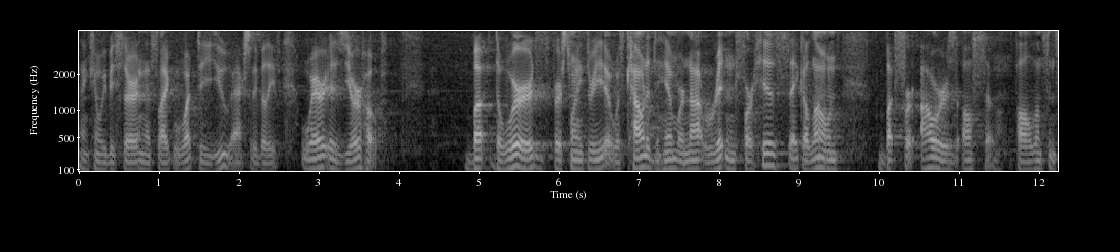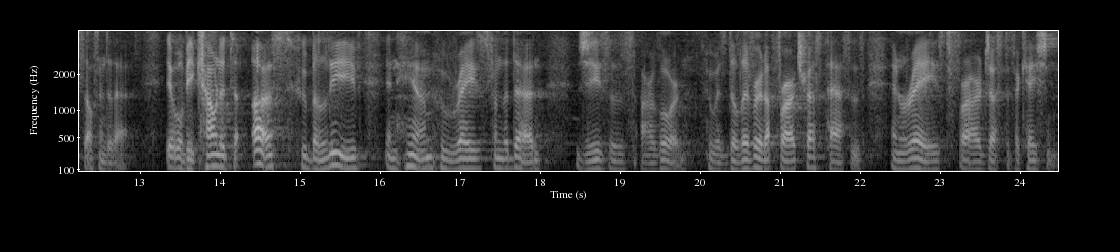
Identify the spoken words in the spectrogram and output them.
and can we be certain it's like what do you actually believe where is your hope but the words verse 23 it was counted to him were not written for his sake alone but for ours also paul lumps himself into that it will be counted to us who believe in him who raised from the dead, Jesus our Lord, who was delivered up for our trespasses and raised for our justification.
